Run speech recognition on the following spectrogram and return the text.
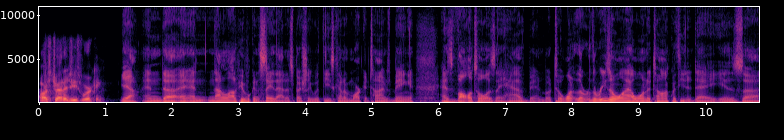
our strategy is working. Yeah, and uh, and not a lot of people can say that, especially with these kind of market times being as volatile as they have been. But one, the, the reason why I wanted to talk with you today is, uh,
